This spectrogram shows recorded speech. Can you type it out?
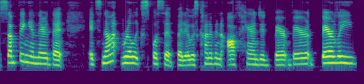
something in there that it's not real explicit, but it was kind of an offhanded, bare, bare, barely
